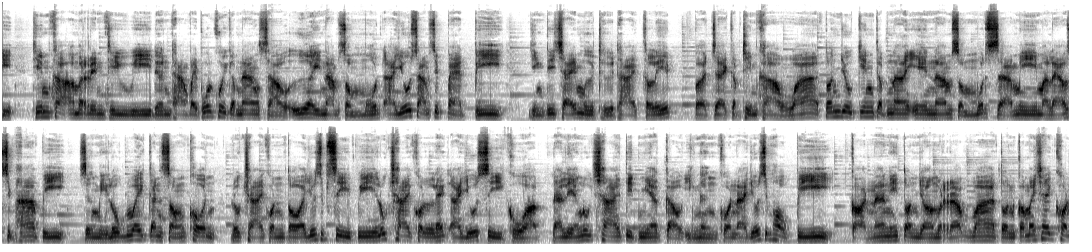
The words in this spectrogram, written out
64 ทีมข่าวอมรินทีวี เดินทางไปพูดคุยกับนางสาวเอื้อยนามสมมุติอายุ 38 ปี หญิงที่ใช้มือถือถ่ายคลิป เปิดใจกับทีมข่าวว่าตนอยู่กินกับนายเอนามสมมุติสามีมาแล้ว 15 ปี ซึ่งมีลูกด้วยกัน 2 คน ลูกชายคนโตอายุ 14 ปี ลูกชายคนเล็กอายุ 4 ขวบ และเลี้ยงลูกชายติดเมียเก่าอีกหนึ่งคนอายุ 16 ปี ก่อนหน้านี้ตนยอมรับว่าตนก็ไม่ใช่คน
